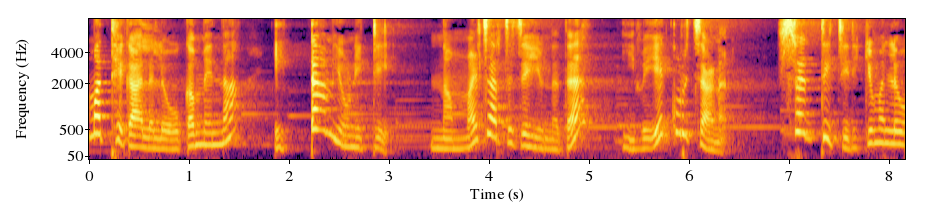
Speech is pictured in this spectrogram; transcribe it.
മധ്യകാല ലോകം എന്ന എട്ടാം യൂണിറ്റിൽ നമ്മൾ ചർച്ച ചെയ്യുന്നത് ഇവയെക്കുറിച്ചാണ്. ശ്രദ്ധിച്ചിരിക്കുമല്ലോ.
